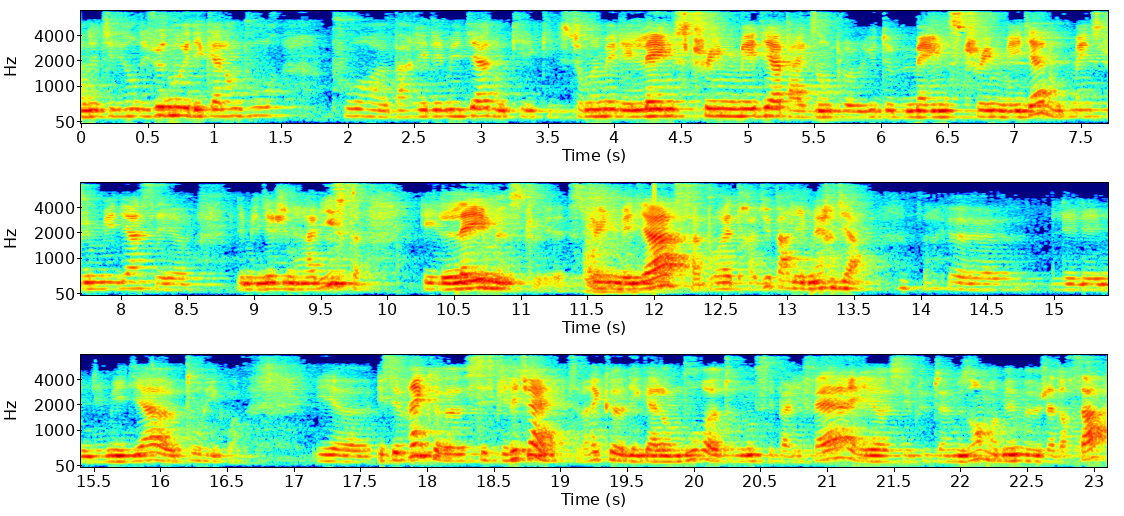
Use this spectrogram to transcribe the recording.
en utilisant des jeux de mots et des calembours pour euh, parler des médias, donc qu'il surnommait les mainstream médias, par exemple, au lieu de mainstream médias. Donc mainstream médias, c'est les médias généralistes, et lame stream médias, ça pourrait être traduit par les merdias, les, les, les, médias pourris, quoi. Euh, et, c'est vrai que c'est spirituel. C'est vrai que les calembours, euh, tout le monde ne sait pas les faire et euh, c'est plutôt amusant. Moi-même, j'adore ça.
